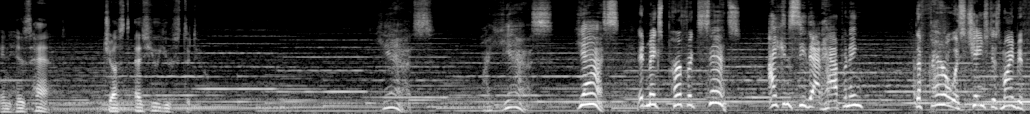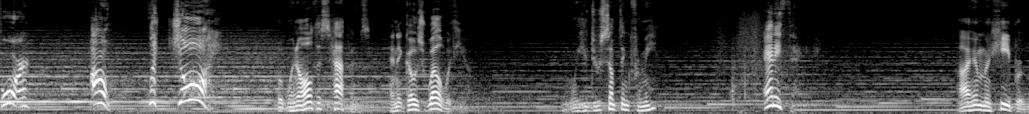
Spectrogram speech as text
in his hand, just as you used to do. Yes. Why, yes. Yes! It makes perfect sense. I can see that happening. The Pharaoh has changed his mind before. Oh, what joy! But when all this happens and it goes well with you, will you do something for me? Anything. I am a Hebrew,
